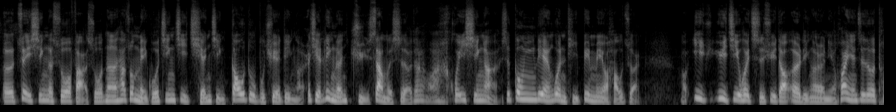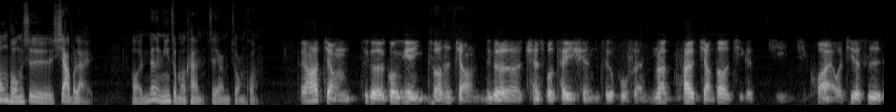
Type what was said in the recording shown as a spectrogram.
呃，最新的说法说呢，他说美国经济前景高度不确定啊，而且令人沮丧的是啊，他哇灰心啊，是供应链问题并没有好转，哦预预计会持续到二零二二年。换言之，这个通膨是下不来。哦，那个你怎么看这样的状况？对他讲这个供应链主要是讲那个 transportation 这个部分，那他讲到几个几几块，我记得是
